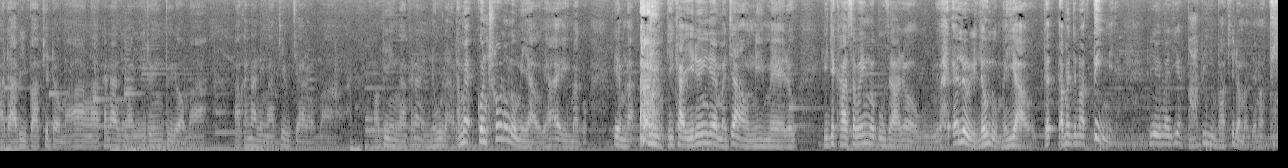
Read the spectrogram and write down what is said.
အာဒါပြီးဘာဖြစ်တော့မှာငါခဏနေငါရေတွင်းတွေ့တော့မှာငါခဏနေငါပြုတ်ကြတော့မှာဟောပြီးငါခဏနေနိုးလာဒါပေမဲ့ control လုပ်လို့မရဘူးဗျာအဲ့အိမ်မှာကိုသိရမလားဒီခါရေတွင်းကြီးထဲမကြအောင်နေမယ်တို့ဒီတစ်ခါစပိန်မပူစားတော့ဘူးအဲ့လိုတွေလုံးလို့မရဘူးဒါပေမဲ့ကျွန်တော်သိနေတယ်ဒီအိမ်မှာကြီးကဘာပြီးရင်ဘာဖြစ်တော့မှကျွန်တော်သိ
